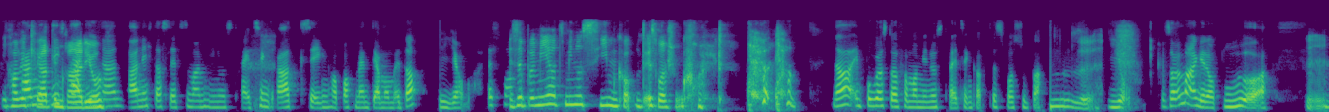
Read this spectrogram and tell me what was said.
Ich habe gehört im Radio. erinnern, wann ich das letzte Mal minus 13 Grad gesehen habe auf meinem Thermometer. Ja, es war. Also bei mir hat es minus 7 gehabt und das war schon kalt. Na, in Bogersdorf haben wir minus 13 gehabt. Das war super. Ja. Das habe ich mir auch gedacht. Mhm.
